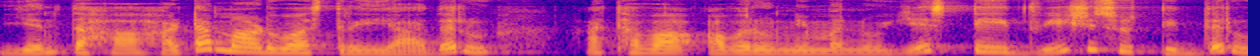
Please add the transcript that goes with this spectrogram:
ಎಂತಹ ಹಠ ಮಾಡುವ ಸ್ತ್ರೀಯಾದರೂ ಅಥವಾ ಅವರು ನಿಮ್ಮನ್ನು ಎಷ್ಟೇ ದ್ವೇಷಿಸುತ್ತಿದ್ದರೂ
